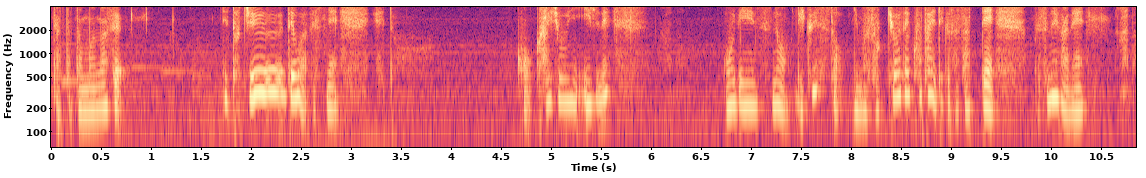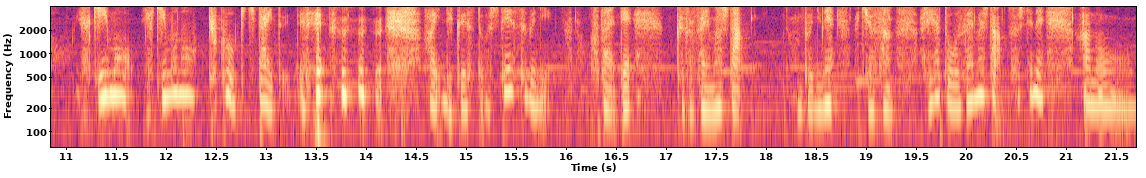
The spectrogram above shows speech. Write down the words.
だったと思います。で途中ではですね、えーと、こう会場にいるねオーディエンスのリクエストにも即興で答えてくださって娘がねあの焼き芋焼き芋の曲を聴きたいと言ってね はいリクエストをしてすぐにあの答えてくださいました本当にね秋代さんありがとうございましたそしてねあの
